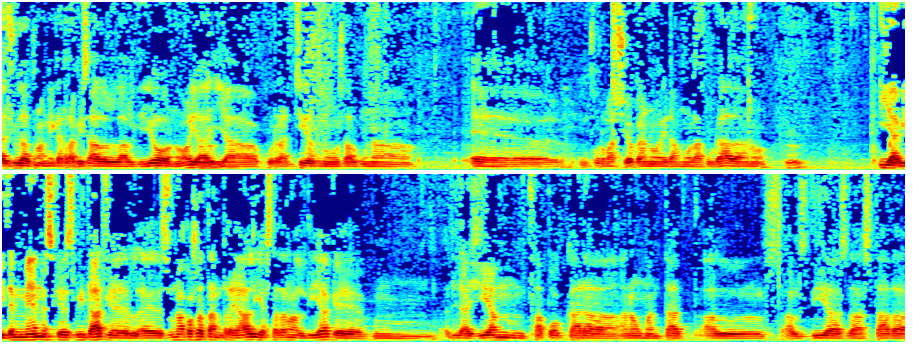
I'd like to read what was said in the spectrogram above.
ajudat una mica a revisar el, el guió no? i, a, i a corregir-nos alguna, eh, informació que no era molt acurada, no? I evidentment és que és veritat que és una cosa tan real i està tan al dia que mm, llegíem fa poc que ara han augmentat els, els dies d'estada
